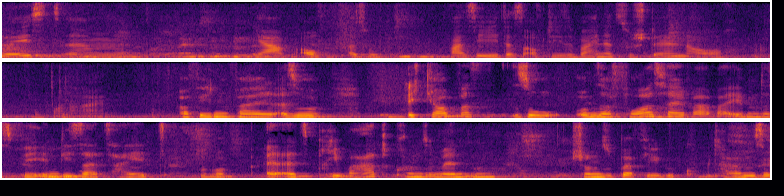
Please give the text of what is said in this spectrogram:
Waste, ähm, ja, auf, also quasi das auf diese Beine zu stellen auch von vornherein. Auf jeden Fall. Also ich glaube, was so unser Vorteil war, war eben, dass wir in dieser Zeit äh, als Privatkonsumenten schon super viel geguckt haben, so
